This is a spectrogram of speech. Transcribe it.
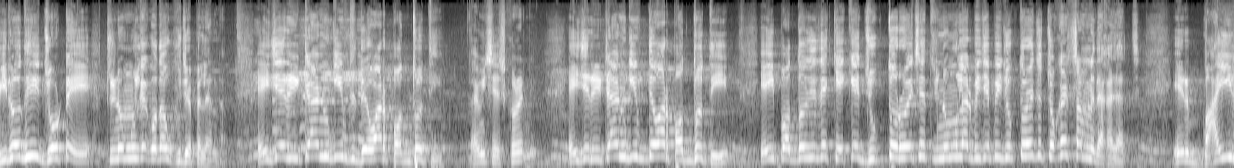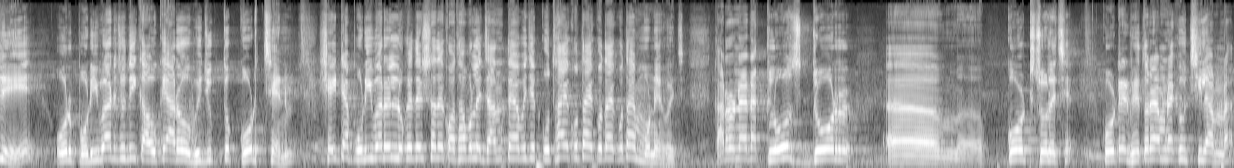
বিরোধী জোটে তৃণমূলকে কোথাও খুঁজে পেলেন না। এই যে রিটার্ন গিফট দেওয়ার পদ্ধতি আমি শেষ করে নিই এই যে রিটার্ন গিফট দেওয়ার পদ্ধতি, এই পদ্ধতিতে কে কে যুক্ত রয়েছে, তৃণমূল আর বিজেপি যুক্ত রয়েছে, চোখের সামনে দেখা যাচ্ছে। এর বাইরে ওর পরিবার যদি কাউকে আরও অভিযুক্ত করছেন, সেইটা পরিবারের লোকেদের সাথে কথা বলে জানতে হবে যে কোথায় কোথায় কোথায় কোথায় মনে হয়েছে। কারণ একটা ক্লোজ ডোর কোর্ট চলেছে। কোর্টের ভেতরে আমরা কেউ ছিলাম না।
